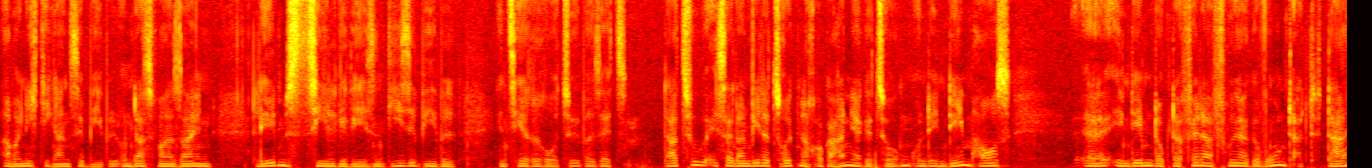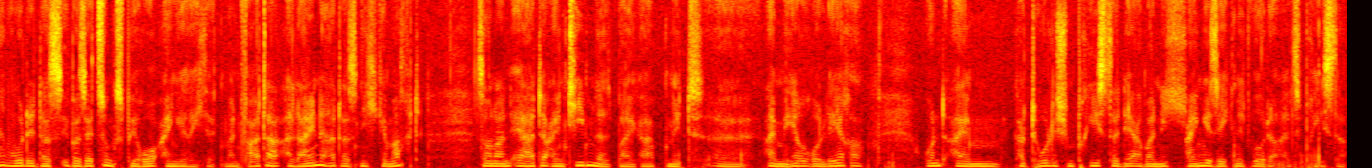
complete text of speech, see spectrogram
aber nicht die ganze Bibel. Und das war sein Lebensziel gewesen, diese Bibel ins Herero zu übersetzen. Dazu ist er dann wieder zurück nach Okahania gezogen und in dem Haus, äh, in dem Dr. Fedder früher gewohnt hat, da wurde das Übersetzungsbüro eingerichtet. Mein Vater alleine hat das nicht gemacht, sondern er hatte ein Team dabei gehabt mit äh, einem Herero-Lehrer und einem katholischen Priester, der aber nicht eingesegnet wurde als Priester.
